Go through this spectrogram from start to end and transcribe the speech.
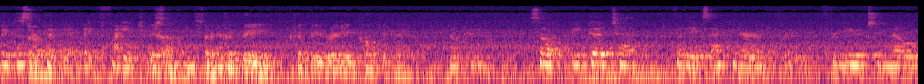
Because there could be a big fight or Yeah, something. so it could be, could be really complicated. Okay, so it'd be good to, for the executor, for, for you to know,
